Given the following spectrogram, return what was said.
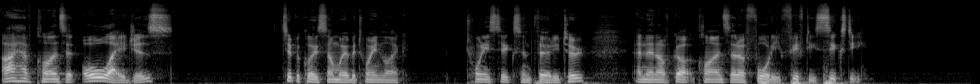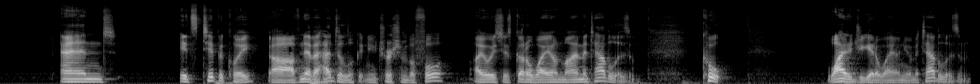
I have clients at all ages, typically somewhere between like 26 and 32, and then I've got clients that are 40, 50, 60. And it's typically, uh, I've never had to look at nutrition before. I always just got away on my metabolism. Cool. Why did you get away on your metabolism?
